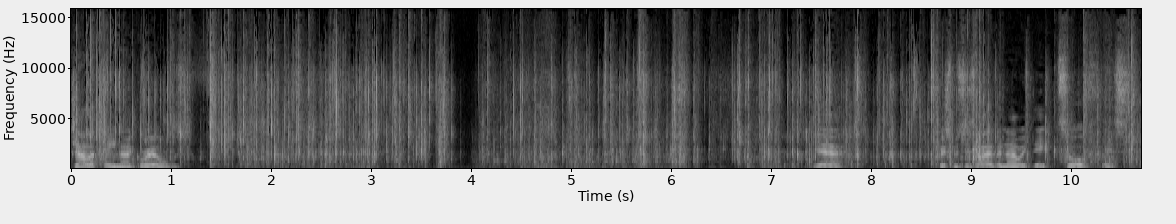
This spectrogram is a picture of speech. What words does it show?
Jalapeno grills. Yeah, Christmas is over now. It, it sort of, it's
